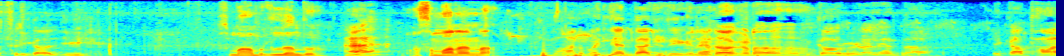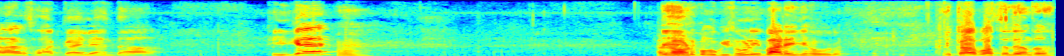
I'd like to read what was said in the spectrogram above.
ਸਤਿ ਸ੍ਰੀ ਅਕਾਲ ਜੀ। ਸਮਾਨ ਬਦਲ ਲੈਂਦਾ। ਹੈ? ਸਮਾਨ ਇਹਨਾਂ ਮਾਨ ਭਾਈ ਲਿਆਂਦਾ ਅੱਜ ਦੇਖ ਲੈ। ਜਿਹੜਾ ਖੜਾ ਆਹ ਇੱਕ ਹੋਰ ਰੇੜਾ ਲਿਆਂਦਾ। ਇੱਕ ਆ ਫਾਲਾ ਸਵਾਗਾ ਲਿਆਂਦਾ। ਠੀਕ ਹੈ? ਹਾਂ? ਰੌਣਕ ਹੋ ਗਈ ਸੋਹਣੀ ਬਾੜੇ 'ਚ ਹੋਰ। ਇਹ ਕਾਹ ਵਾਸਤੇ ਲਿਆਂਦਾ।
